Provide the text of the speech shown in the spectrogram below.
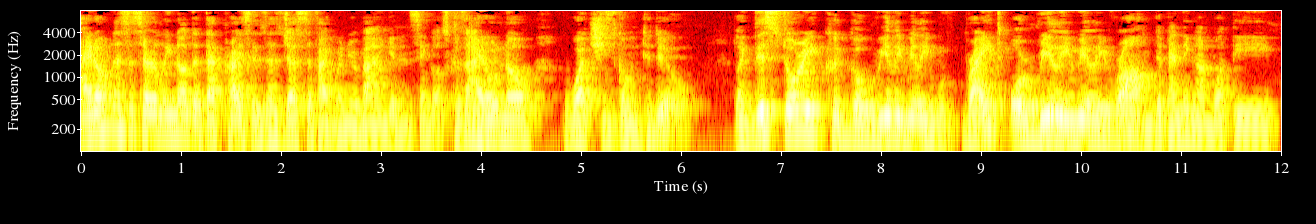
I don't necessarily know that that price is as justified when you're buying it in singles, because I don't know what she's going to do. Like, this story could go really, really right or really, really wrong, depending on what the,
